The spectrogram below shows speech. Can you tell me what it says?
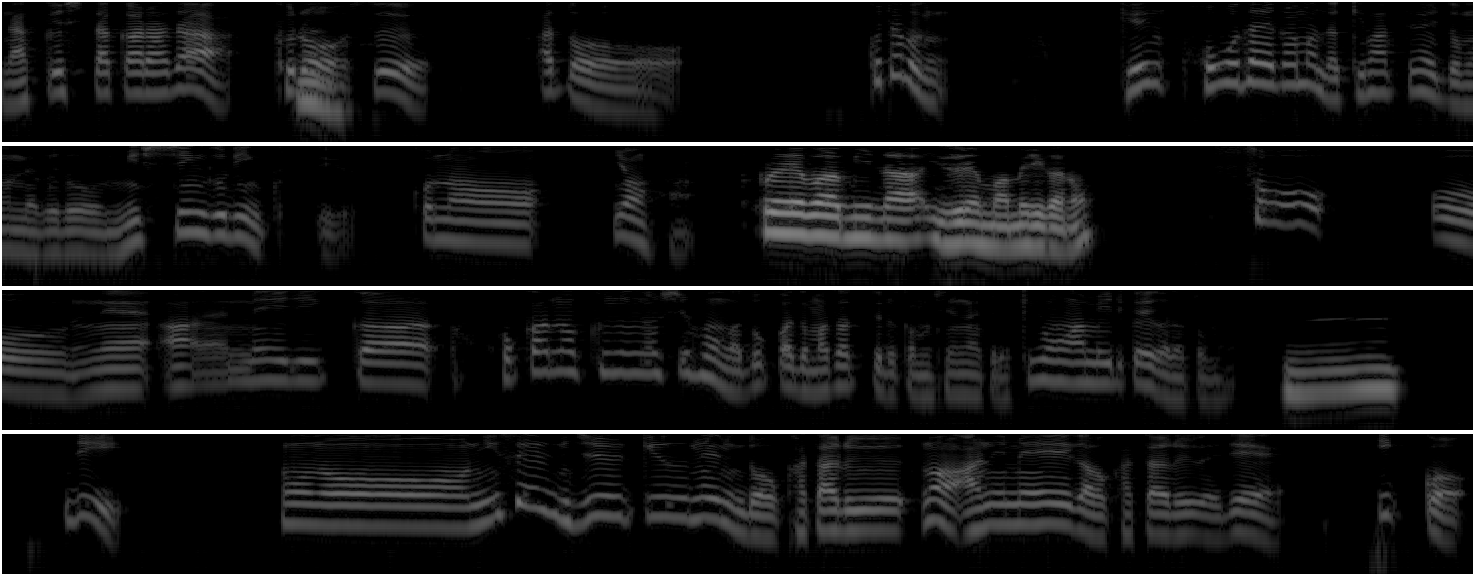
なくした体、クロース、あと、これ多分、現、放題がまだ決まってないと思うんだけど、ミッシングリンクっていう、この4本。これはみんないずれもアメリカの？そうね、アメリカ、他の国の資本がどっかで混ざってるかもしれないけど、基本アメリカ映画だと思う。う。で、この、2019年度を語る、のアニメ映画を語る上で、一個、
